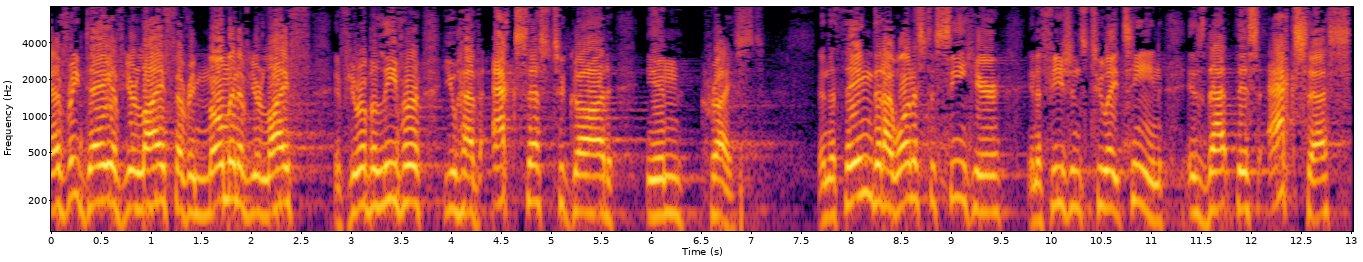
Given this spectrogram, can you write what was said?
Every day of your life, every moment of your life, if you're a believer, you have access to God in Christ. And the thing that I want us to see here in Ephesians 2.18 is that this access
